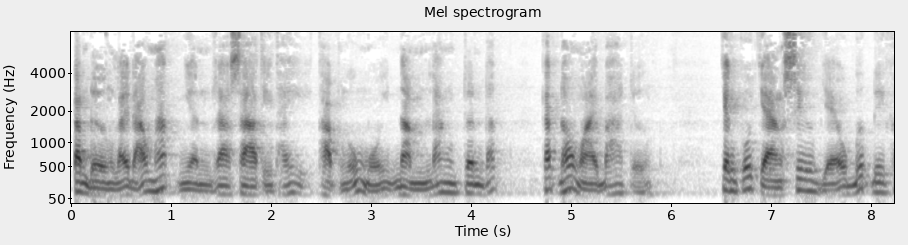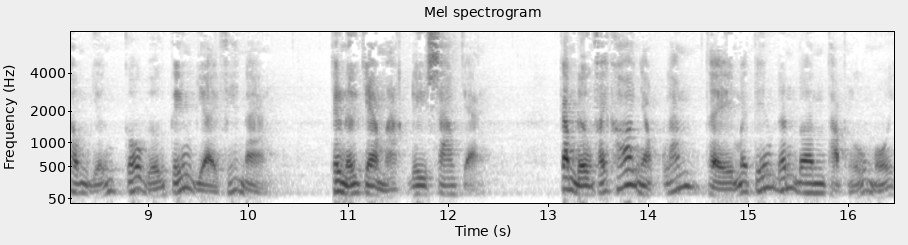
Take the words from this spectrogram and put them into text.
Tam đường lại đảo mắt nhìn ra xa thì thấy thập ngũ muội nằm lăn trên đất, cách đó ngoài ba trượng. Chân của chàng siêu dẹo bước đi không vững, cố gượng tiến về phía nàng. Thiếu nữ che mặt đi sau chàng. Cam đường phải khó nhọc lắm thì mới tiến đến bên thập ngũ muội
